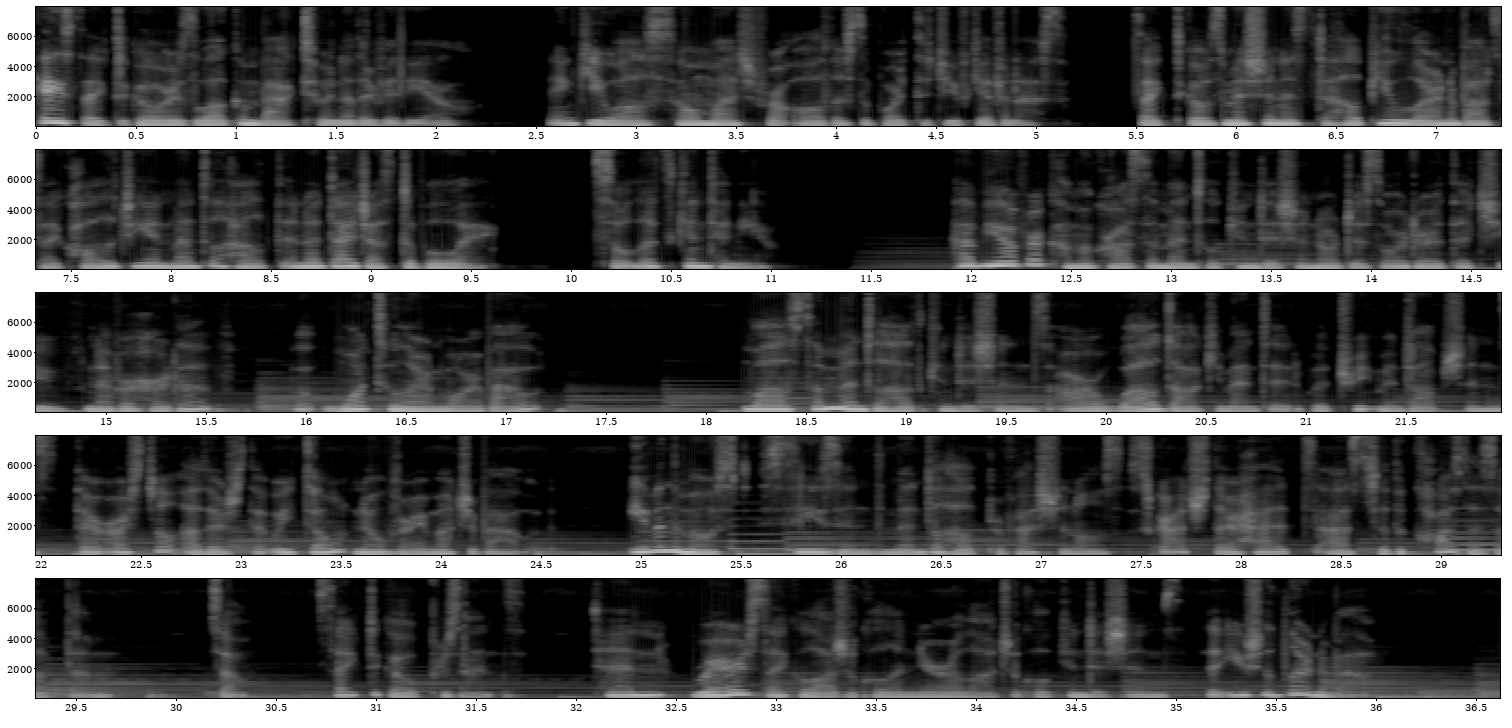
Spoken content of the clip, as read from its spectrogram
Hey Psych2Goers, welcome back to another video. Thank you all so much for all the support that you've given us. Psych2Go's mission is to help you learn about psychology and mental health in a digestible way. So let's continue. Have you ever come across a mental condition or disorder that you've never heard of, but want to learn more about? While some mental health conditions are well documented with treatment options, there are still others that we don't know very much about. Even the most seasoned mental health professionals scratch their heads as to the causes of them. So, Psych2Go presents 10 rare psychological and neurological conditions that you should learn about.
